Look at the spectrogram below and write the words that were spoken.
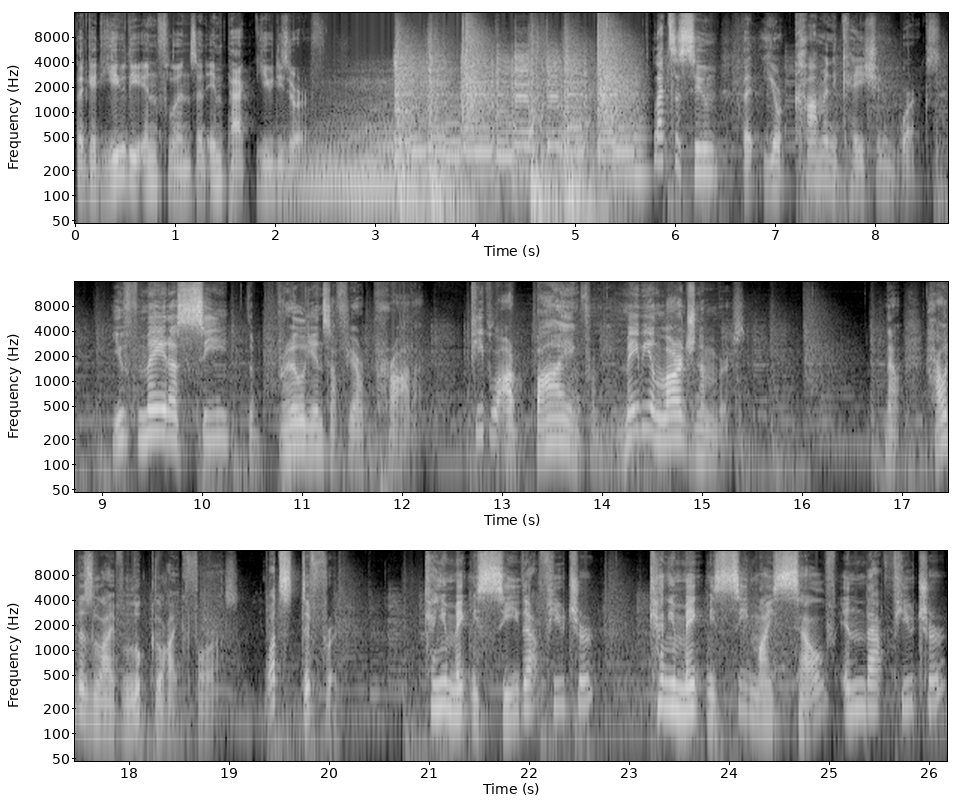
that get you the influence and impact you deserve. Let's assume that your communication works. You've made us see the brilliance of your product. People are buying from you, maybe in large numbers. Now, how does life look like for us? What's different? Can you make me see that future? Can you make me see myself in that future?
